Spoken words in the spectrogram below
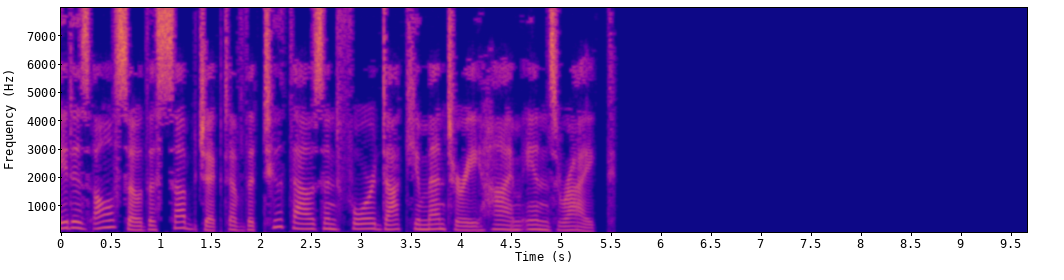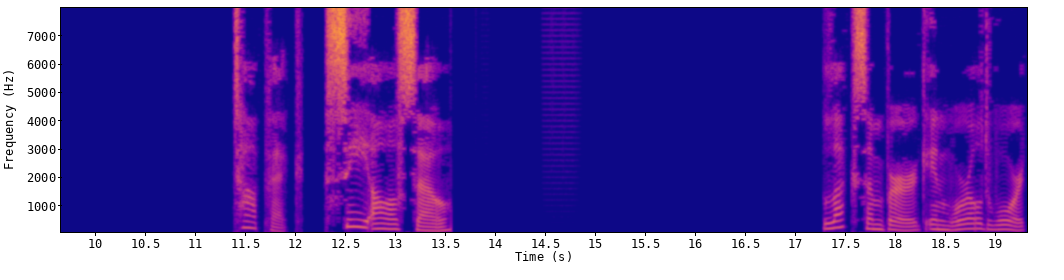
It is also the subject of the 2004 documentary Heim ins Reich. Topic See also Luxembourg in World War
